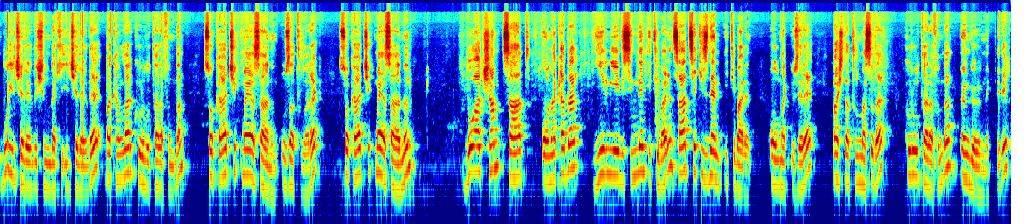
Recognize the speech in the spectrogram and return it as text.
Bu ilçeler dışındaki ilçelerde Bakanlar Kurulu tarafından sokağa çıkma yasağının uzatılarak sokağa çıkma yasağının bu akşam saat 10'a kadar 27'sinden itibaren saat 8'den itibaren olmak üzere başlatılması da kurul tarafından öngörülmektedir.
